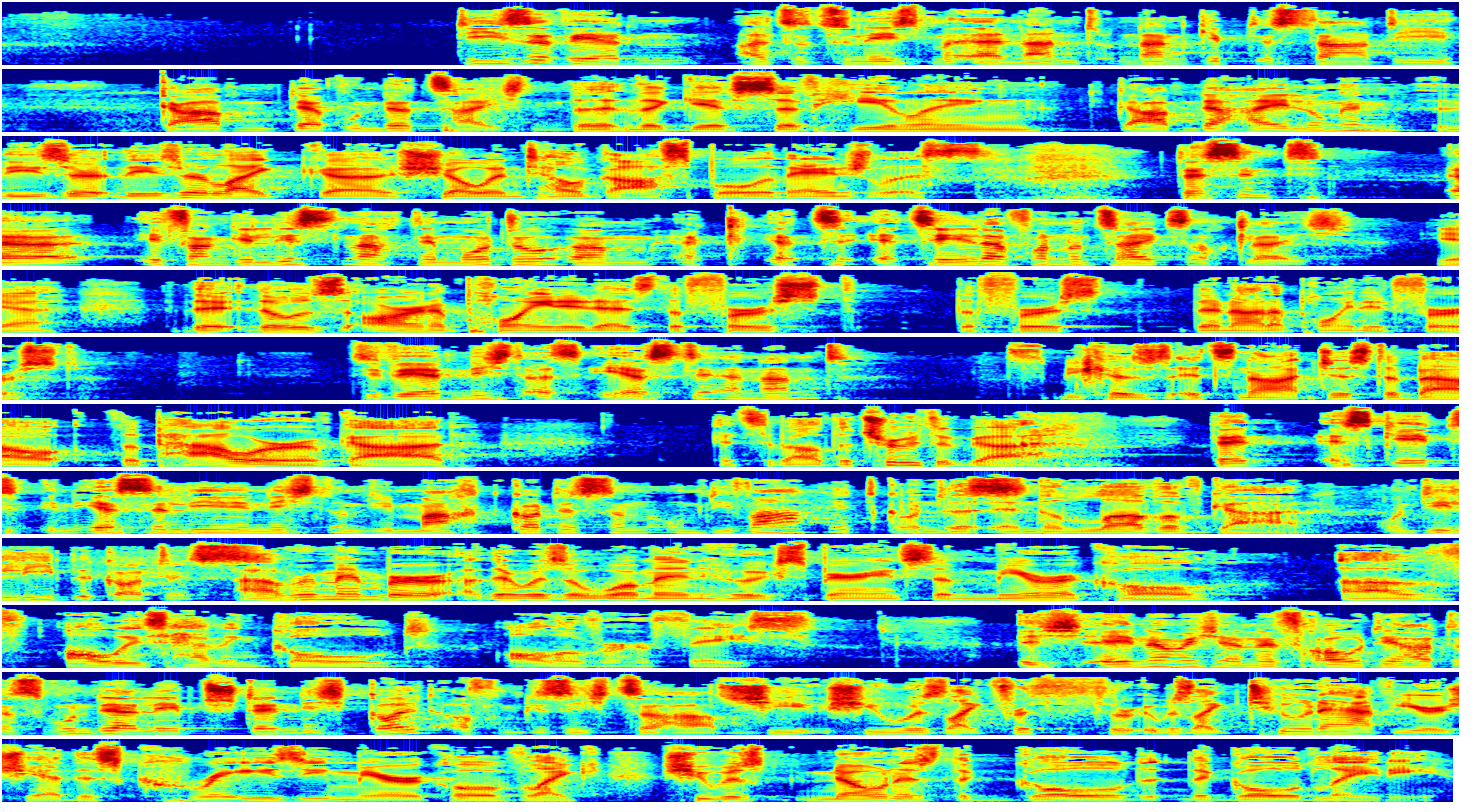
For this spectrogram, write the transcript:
Diese werden also zunächst mal ernannt und dann gibt es da die Gaben der Wunderzeichen, the, the gifts of healing Gaben der Heilungen. these are these are like uh, show and tell gospel evangelists. Das sind äh, Evangelisten nach dem Motto, ähm, er, erz- erzähl davon und zeig's auch gleich. yeah. Th those aren't appointed as the first the first they're not appointed first. Sie werden nicht als Erste ernannt, It's because it's not just about the power of God it's about the truth of God denn es geht in erster Linie nicht um die Macht Gottes, sondern um die Wahrheit and the, Gottes and the love of God und die Liebe Gottes. I remember there was a woman who experienced a miracle of always having gold all over her face Ich erinnere mich an eine Frau, die hat das Wunder erlebt, ständig Gold auf dem Gesicht zu haben. she she was like for th- it was like two and a half years she had this crazy miracle of like she was known as the gold the gold lady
